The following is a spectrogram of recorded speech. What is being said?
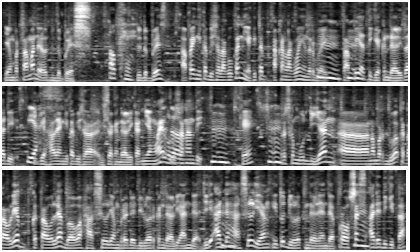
Yang pertama adalah do the best. Oke. Do the best. Apa yang kita bisa lakukan ya kita akan lakukan yang terbaik. Tapi ya tiga kendali tadi, Yes. tiga hal yang kita bisa bisa kendalikan. Yang lain Betul. urusan nanti. Oke. Terus kemudian eh, nomor dua ketahuilah ketahuilah bahwa hasil yang berada di luar kendali anda. Jadi ada hasil yang itu di luar kendali anda. Proses ada di kita,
